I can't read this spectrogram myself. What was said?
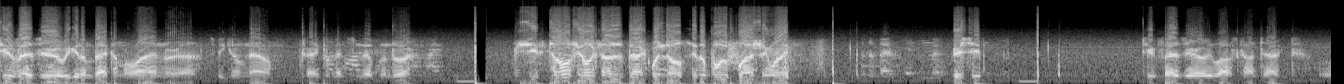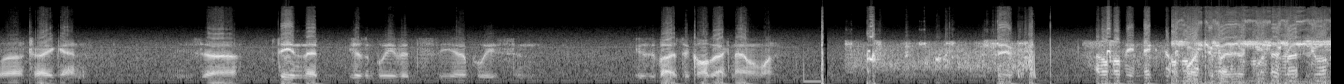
250, we get him back on the line. We're uh, speaking to him now. Trying to convince him to open the door. Chief, tell him if he looks out his back window, see the blue flashing light. Receive. 250, we lost contact. We'll uh, try again. He's uh, stating that he doesn't believe it's the uh, police and he was advised to call back 911. 250, course and rescue up.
